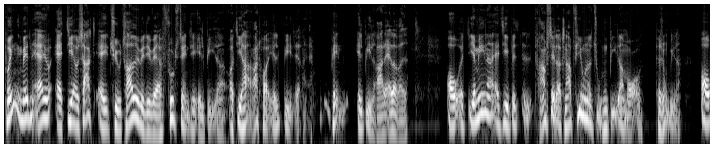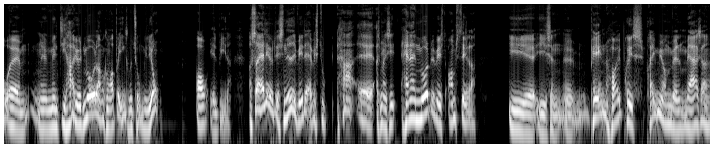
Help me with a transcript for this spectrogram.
Pointen med den er jo, at de har jo sagt, at i 2030 vil de være fuldstændig elbiler, og de har ret høj elbil, eller pæn elbilrette allerede. Og øh, jeg mener, at de fremstiller knap 400.000 biler om året, personbiler. Og, øhm, øh, men de har jo et mål om at komme op på 1,2 million og elbiler. Og så er det jo det snedige ved det, at hvis du har, øh, altså man kan sige, han er en målbevidst omstiller i, øh, i sådan øh, pæn, højpris, premium vel, mærker,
